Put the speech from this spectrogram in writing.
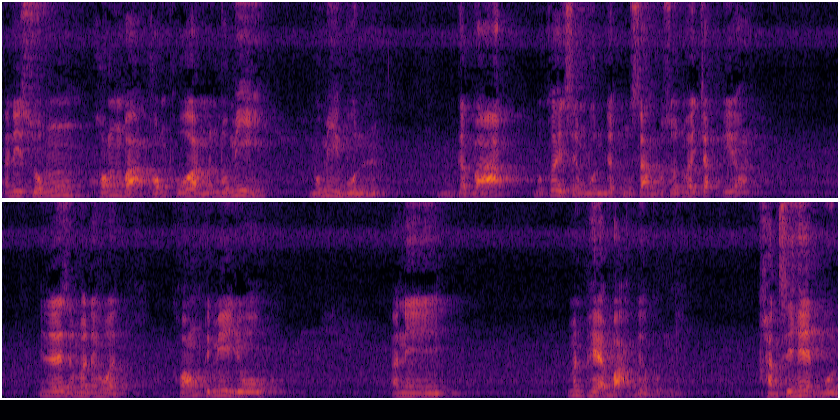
อันนี้สงของบาปของผัวมันบ่มีบ่มีบุญแต่บาปบ่เคยสร้างบุญจักสร้างกุศลไว้จักเดียนี่ได้สมบัติว่าของที่มีอยู่ อันนี้มันแพ้บาปหรือบุญนี่ขันสิเฮ็ดบุญ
